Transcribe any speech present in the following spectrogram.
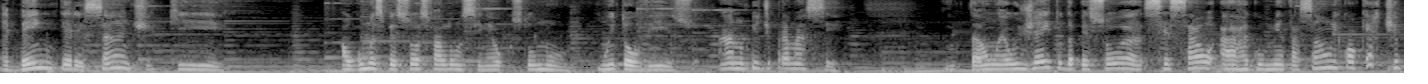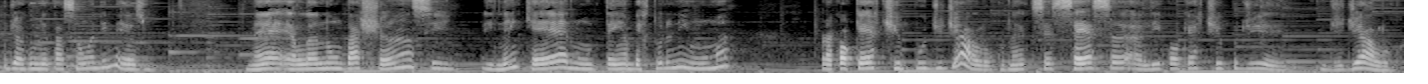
é bem interessante que algumas pessoas falam assim, né, eu costumo muito ouvir isso. Ah, não pedi para nascer. Então, é o jeito da pessoa cessar a argumentação e qualquer tipo de argumentação ali mesmo. Né? Ela não dá chance e nem quer, não tem abertura nenhuma para qualquer tipo de diálogo, né? Que você cessa ali qualquer tipo de, de diálogo.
